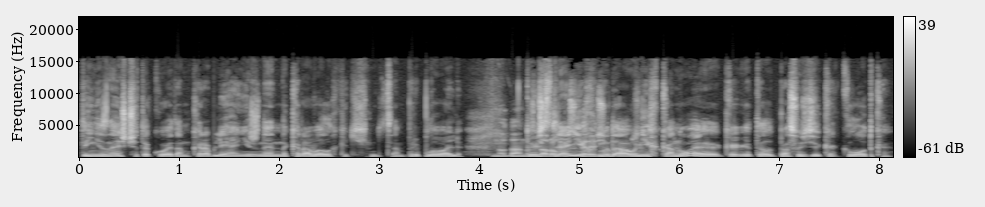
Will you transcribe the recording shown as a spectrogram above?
ты не знаешь, что такое там корабли, они же, наверное, на каравеллах каких-нибудь там приплывали. Ну да, на То есть для них, ну да, у парусниках, них каноэ, как, это по сути как лодка,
